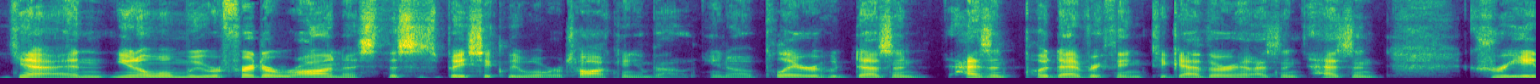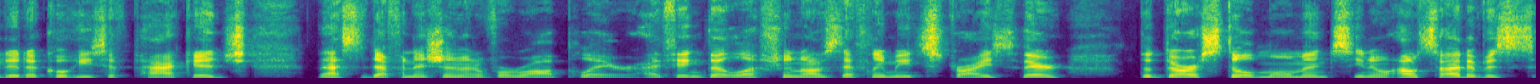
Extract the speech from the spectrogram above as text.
Yeah, and you know when we refer to rawness, this is basically what we're talking about. You know, a player who doesn't hasn't put everything together, hasn't hasn't created a cohesive package. That's the definition of a raw player. I think that Levshunov's definitely made strides there. But there are still moments, you know, outside of his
